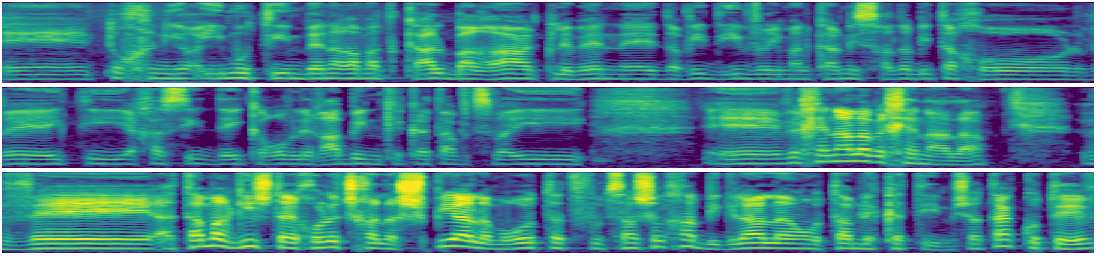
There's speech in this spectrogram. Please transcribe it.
אה, תוכניות, עימותים בין הרמטכ"ל ברק לבין אה, דוד עברי, מנכ"ל משרד הביטחון, והייתי יחסית די קרוב לרבין ככתב צבאי, אה, וכן הלאה וכן הלאה. ואתה מרגיש את היכולת שלך להשפיע למרות התפוצה שלך בגלל אותם לקטים. כשאתה כותב,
